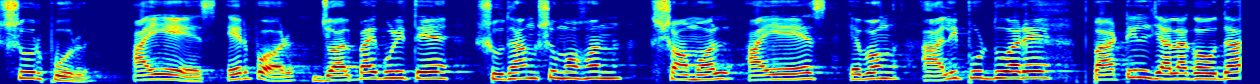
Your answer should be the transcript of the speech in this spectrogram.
সুরপুর, আইএএস। এরপর জলপাইগুড়িতে সুধাংশু মোহন সমল, আইএএস এবং আলিপুরদুয়ারে পাটিল জালাগৌদা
